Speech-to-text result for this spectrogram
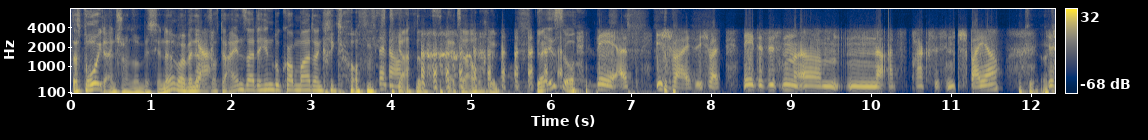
Das beruhigt einen schon so ein bisschen, ne? Weil wenn ja. er es auf der einen Seite hinbekommen hat, dann kriegt er hoffentlich genau. die andere Seite auch hin. Ja, ist so. Nee, also ich weiß, ich weiß. Nee, das ist ein, ähm, eine Arztpraxis in Speyer. Okay, okay. Das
